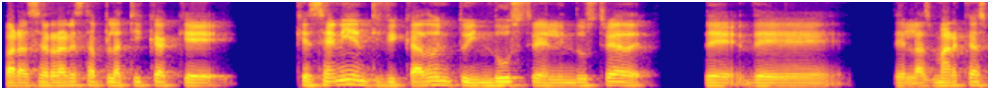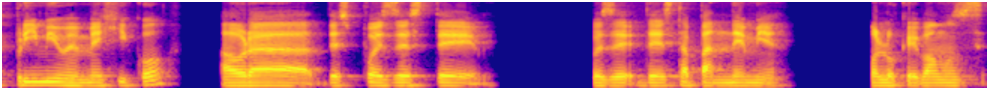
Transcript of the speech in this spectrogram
para cerrar esta plática que, que se han identificado en tu industria, en la industria de, de, de, las marcas premium en México, ahora después de este, pues de, esta pandemia, o lo que vamos,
